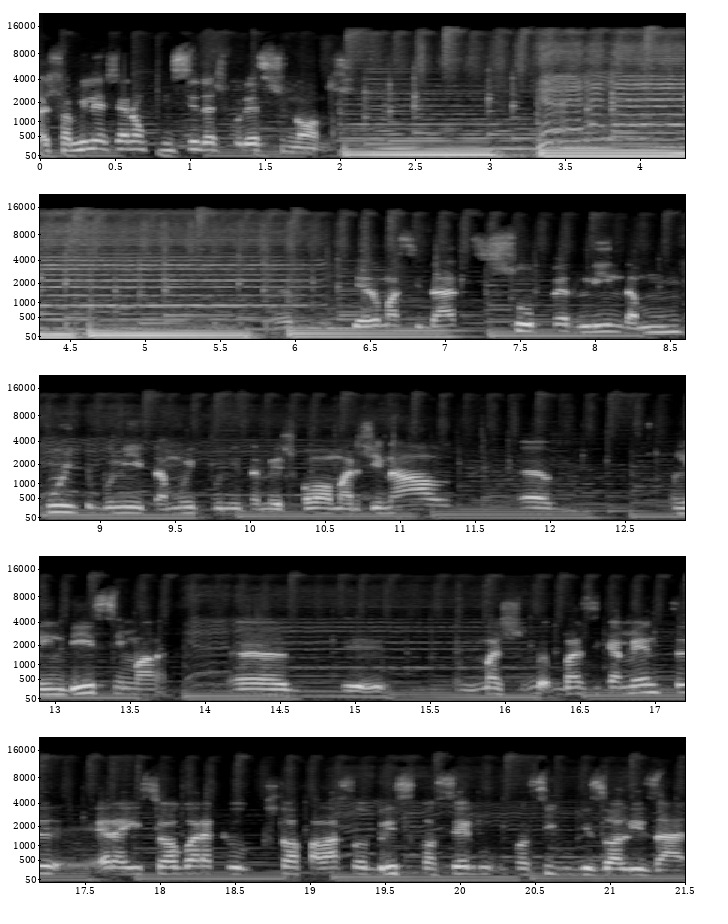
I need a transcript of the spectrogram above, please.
as famílias eram conhecidas por esses nomes. Era uma cidade super linda, muito bonita, muito bonita mesmo, como a Marginal, uh, lindíssima. Uh, mas basicamente era isso. Eu agora que estou a falar sobre isso consigo, consigo visualizar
